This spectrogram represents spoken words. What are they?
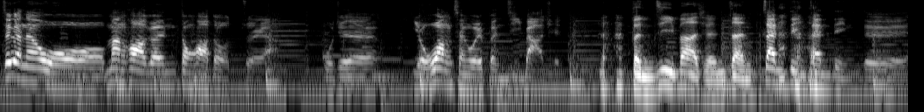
这个呢，我漫画跟动画都有追啊，我觉得有望成为本季霸权。本季霸权暂暂定暂定，对对对。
